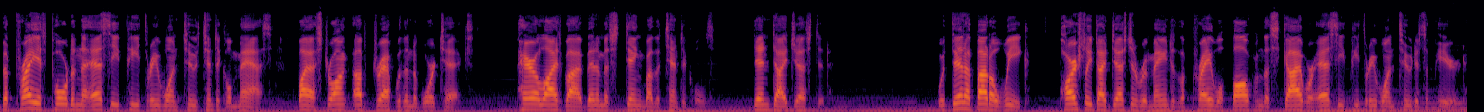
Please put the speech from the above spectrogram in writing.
The prey is pulled into SCP-312's tentacle mass by a strong updraft within the vortex, paralyzed by a venomous sting by the tentacles, then digested. Within about a week, partially digested remains of the prey will fall from the sky where SCP-312 disappeared.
